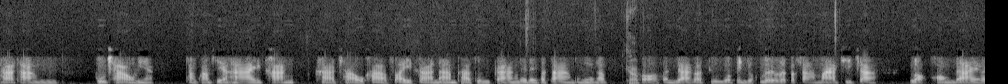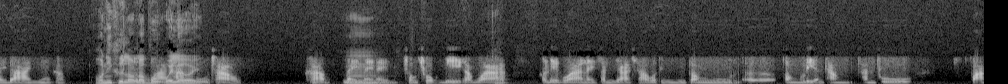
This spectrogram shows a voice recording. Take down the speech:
ถ้าทางผู้เช่าเนี่ยทำความเสียหายค้างค่าเช่า ค่าไฟค่าน้ำค่าส่วนกลางใดๆก็ตามตรงนี้ครับก็สัญญาก็ถือว่าเป็นยกเลิกแล้วก็สามารถที่จะล็อกห้องได้อะไรได้เงี้ยครับอ๋อนี่คือเราระบุไว้เลยผู้เช่า ครับในในในชงโชคดีครับว่าเขาเรียกว่าในสัญญาเช่าก็ถึงต้อง เอ่อต้องเรียนทั้งท่านผู้ฟัง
